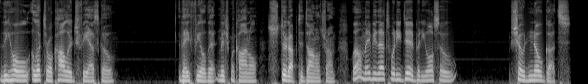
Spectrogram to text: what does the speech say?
the whole electoral college fiasco, they feel that Mitch McConnell stood up to Donald Trump. Well, maybe that's what he did, but he also showed no guts,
